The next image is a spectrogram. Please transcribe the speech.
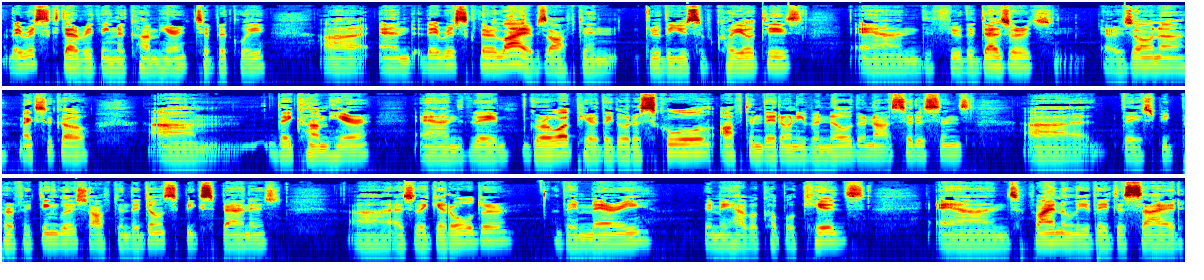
they risked everything to come here, typically, uh, and they risk their lives often through the use of coyotes and through the deserts in Arizona, Mexico. Um, they come here and they grow up here. They go to school. Often they don't even know they're not citizens. Uh, they speak perfect English. Often they don't speak Spanish. Uh, as they get older, they marry. They may have a couple kids. And finally, they decide,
